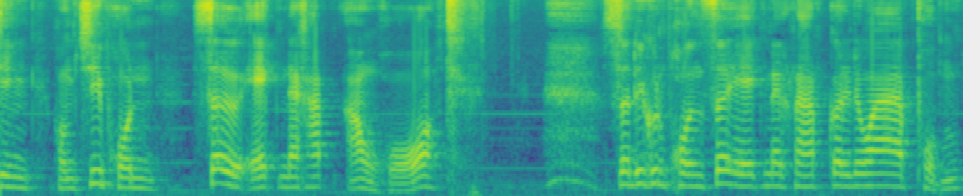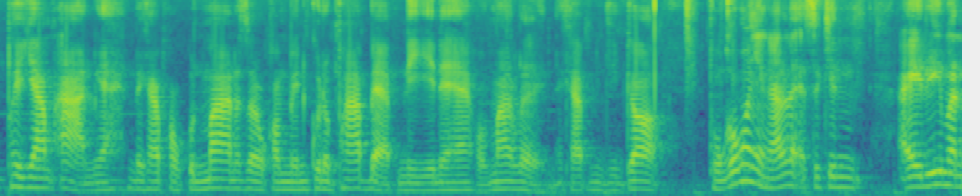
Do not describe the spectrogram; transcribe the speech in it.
ริง ๆ ผมชื่อพลเซอร์เอ็กนะครับ เอ้าโหสวัสดีคุณพลเซอร์เอ็กนะครับ ก็เรียกได้ว่าผมพยายามอ่านไงนะครับ ขอบคุณมากนะสำหรับคอมเมนต์คุณภาพแบบนี้นะฮะขอบมากเลยนะครับ จริงๆก็ผมก็ว่าอย่างนั้นแหละสกินไอรีมัน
